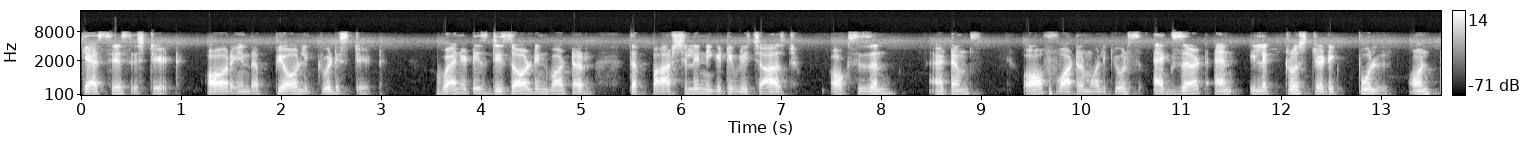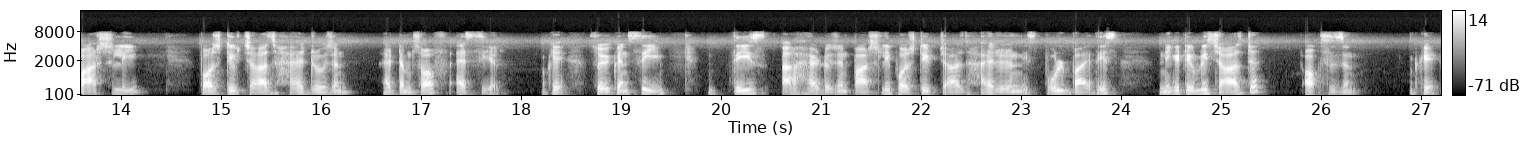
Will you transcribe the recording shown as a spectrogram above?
gaseous state or in the pure liquid state. When it is dissolved in water, the partially negatively charged oxygen atoms of water molecules exert an electrostatic pull on partially positive charged hydrogen atoms of HCl. Okay, so you can see these uh, hydrogen partially positive charged hydrogen is pulled by this negatively charged oxygen. Okay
